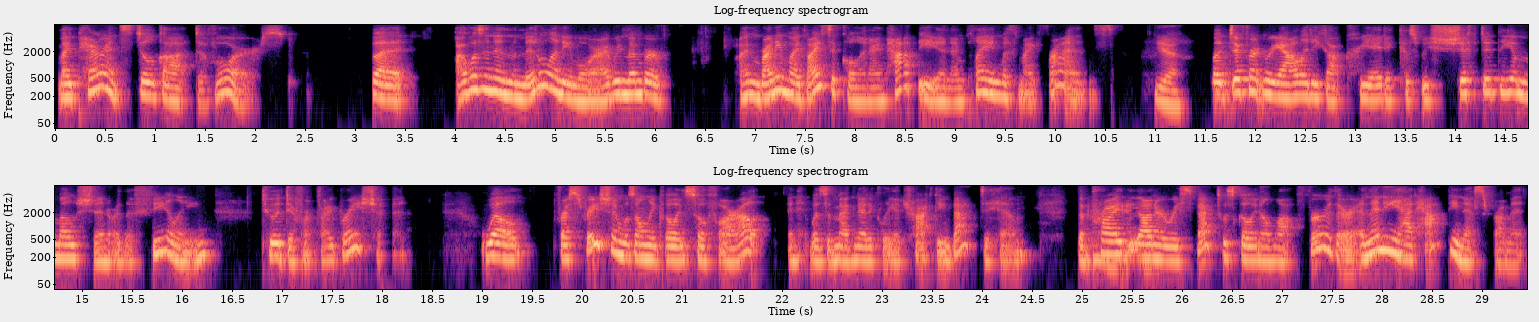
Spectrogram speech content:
My parents still got divorced, but I wasn't in the middle anymore. I remember I'm riding my bicycle and I'm happy and I'm playing with my friends. yeah. But different reality got created because we shifted the emotion or the feeling to a different vibration. Well, frustration was only going so far out and it was magnetically attracting back to him. The pride, the mm-hmm. honor, respect was going a lot further. And then he had happiness from it.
